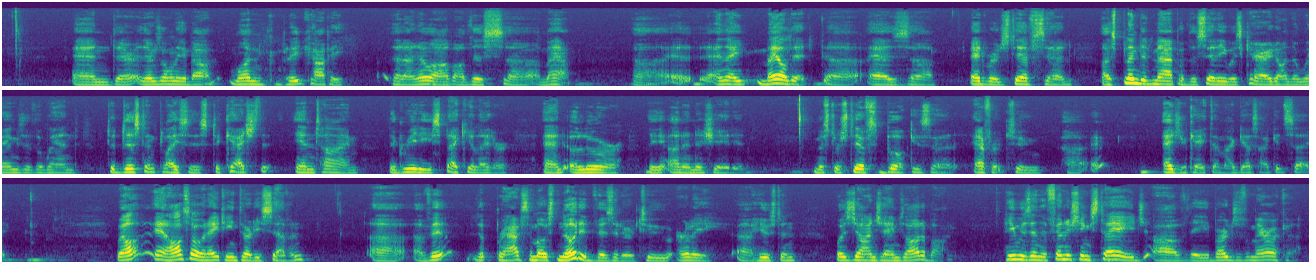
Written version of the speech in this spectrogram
And there, there's only about one complete copy that I know of of this uh, map. Uh, and they mailed it, uh, as uh, Edward Stiff said, a splendid map of the city was carried on the wings of the wind to distant places to catch the, in time the greedy speculator and allure the uninitiated. Mr. Stiff's book is an effort to uh, educate them, I guess I could say. Well, and also in 1837, uh, perhaps the most noted visitor to early uh, Houston was John James Audubon. He was in the finishing stage of the Birds of America.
